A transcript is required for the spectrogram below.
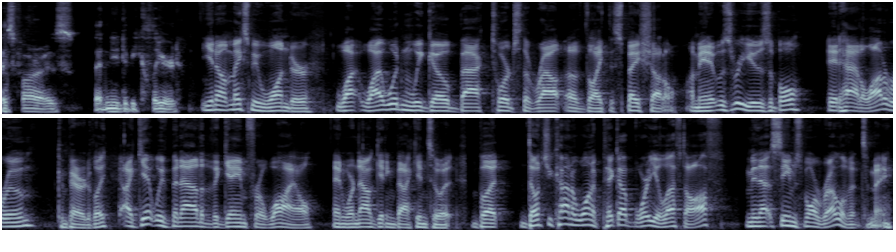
as far as that need to be cleared. You know, it makes me wonder why why wouldn't we go back towards the route of like the space shuttle? I mean, it was reusable. It had a lot of room comparatively. I get we've been out of the game for a while and we're now getting back into it. But don't you kind of want to pick up where you left off? I mean, that seems more relevant to me.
